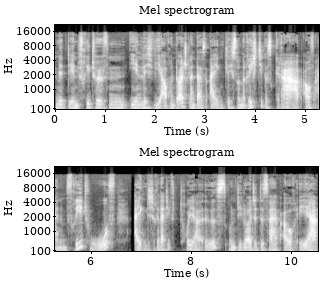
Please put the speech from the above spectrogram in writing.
mit den Friedhöfen ähnlich wie auch in Deutschland, dass eigentlich so ein richtiges Grab auf einem Friedhof eigentlich relativ teuer ist und die Leute deshalb auch eher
